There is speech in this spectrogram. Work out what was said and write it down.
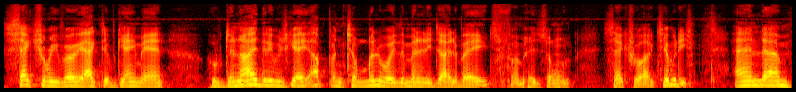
sexually very active gay man who denied that he was gay up until literally the minute he died of AIDS from his own sexual activities. And um,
